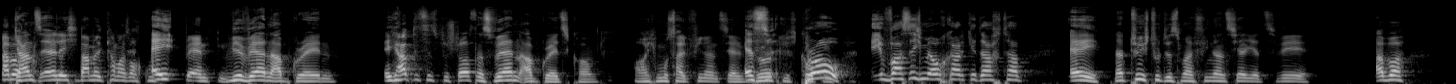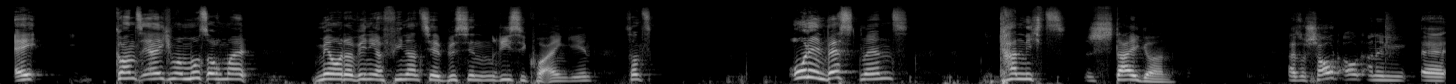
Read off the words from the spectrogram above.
Aber Ganz ehrlich, damit kann man es auch gut Ey, beenden. wir werden upgraden. Ich habe das jetzt beschlossen, es werden Upgrades kommen. Oh, ich muss halt finanziell Es, wirklich gucken. Bro, was ich mir auch gerade gedacht habe, ey, natürlich tut es mal finanziell jetzt weh. Aber, ey, ganz ehrlich, man muss auch mal mehr oder weniger finanziell ein bisschen ein Risiko eingehen. Sonst, ohne Investments kann nichts steigern. Also Shoutout an den äh,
